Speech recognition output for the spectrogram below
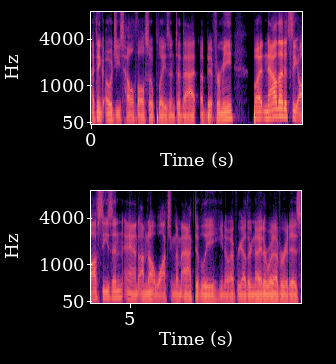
I think OG's health also plays into that a bit for me. But now that it's the off season and I'm not watching them actively, you know, every other night or whatever it is,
